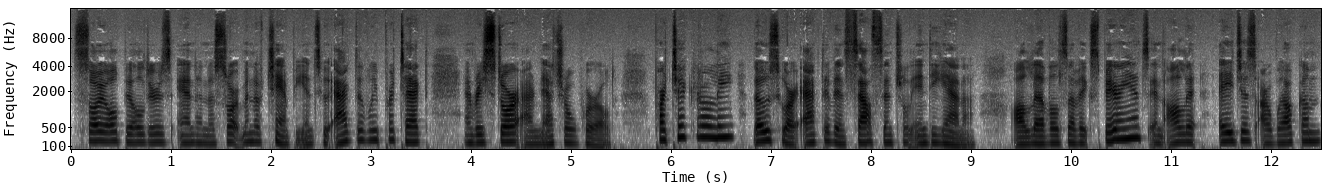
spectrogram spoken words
soil builders, and an assortment of champions who actively protect and restore our natural world, particularly those who are active in south central Indiana. All levels of experience and all ages are welcome,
